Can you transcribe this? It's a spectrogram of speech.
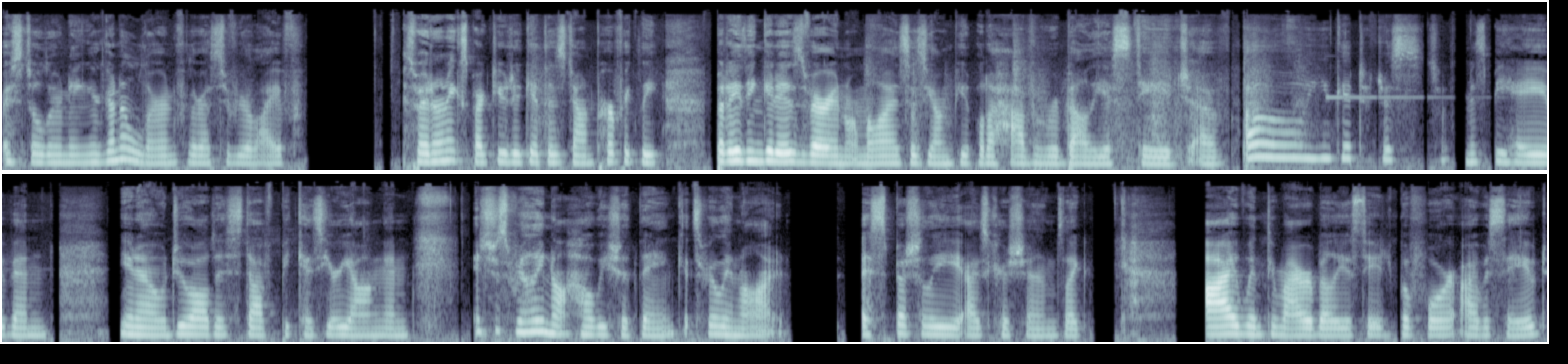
are still learning. You're going to learn for the rest of your life. So I don't expect you to get this down perfectly, but I think it is very normalized as young people to have a rebellious stage of, oh, you get to just misbehave and, you know, do all this stuff because you're young. And it's just really not how we should think. It's really not, especially as Christians. Like, I went through my rebellious stage before I was saved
